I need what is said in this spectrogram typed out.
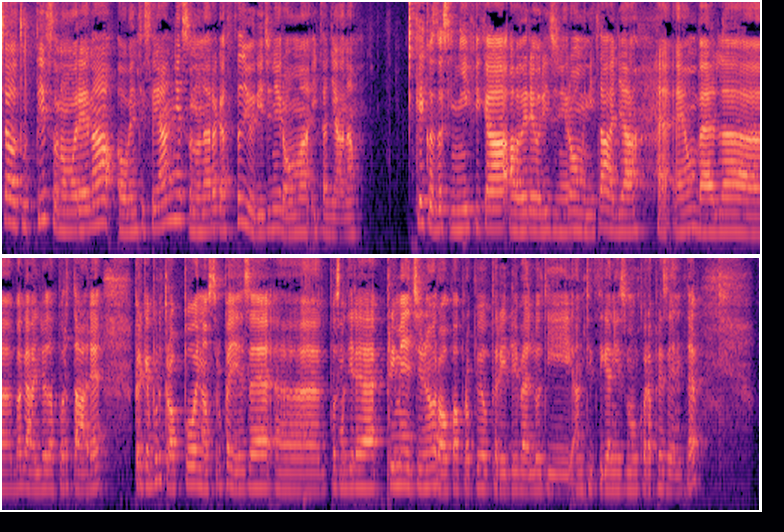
Ciao a tutti, sono Morena, ho 26 anni e sono una ragazza di origini roma italiana. Che cosa significa avere origini rom in Italia? Eh, è un bel bagaglio da portare perché purtroppo il nostro paese, eh, possiamo dire, primeggia in Europa proprio per il livello di antiziganismo ancora presente.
